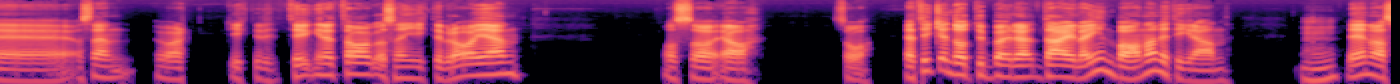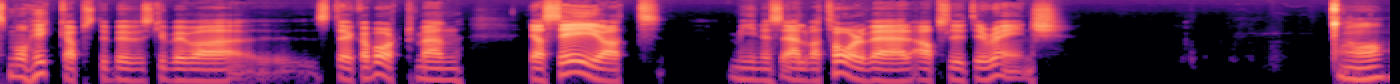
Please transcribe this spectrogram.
Eh, och sen var, gick det lite tyngre ett tag och sen gick det bra igen. Och så, ja, så. Jag tycker ändå att du börjar diala in banan lite grann. mm. Det är några små hiccups du skulle behöva stöka bort, men jag ser ju att minus 11-12 är absolut i range. ja.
